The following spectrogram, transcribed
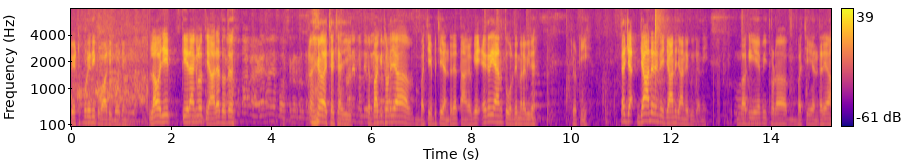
ਪਿੱਠ ਪੂੜੇ ਦੀ ਕੁਆਲਿਟੀ ਬਹੁਤ ਚੰਗੀ ਆ। ਲਓ ਜੀ 13 ਕਿਲੋ ਤਿਆਰ ਆ ਦੁੱਧ। ਪਤਾ ਪੈ ਗਿਆ ਨਾ ਇਹ ਬਾਕਸ ਕਰਕੇ ਅੱਛਾ ਅੱਛਾ ਜੀ। ਤੇ ਬਾਕੀ ਥੋੜਾ ਜਿਹਾ ਬੱਚੇ ਬੱਚੇ ਅੰਦਰ ਆ ਤਾਂ ਕਰਕੇ। ਇੱਕ ਵਾਰੀ ਐਨ ਤੋੜ ਦੇ ਮੇਰਾ ਵੀਰ। ਛੋਟੀ ਚੱਲ ਜਾ- ਜਾਣ ਦੇ ਨਹੀਂ ਜਾਣ ਦੇ ਜਾਣ ਦੇ ਕੋਈ ਗੱਲ ਨਹੀਂ। ਬਾਕੀ ਇਹ ਵੀ ਥੋੜਾ ਬੱਚੇ ਅੰਦਰ ਆ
